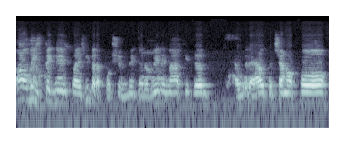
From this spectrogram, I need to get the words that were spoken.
All these big name players, we've got to push them. We've got to really market them. And with the help of Channel 4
